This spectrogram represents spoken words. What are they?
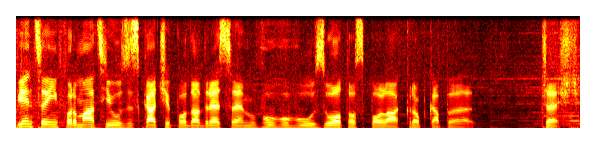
Więcej informacji uzyskacie pod adresem www.złotospola.pl. Cześć!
